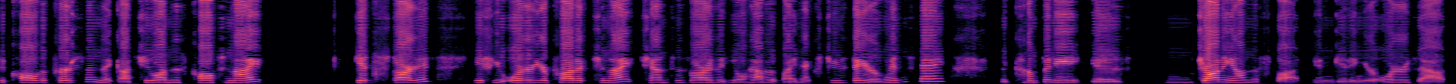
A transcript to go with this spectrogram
to call the person that got you on this call tonight, get started. If you order your product tonight, chances are that you'll have it by next Tuesday or Wednesday. The company is Johnny on the spot in getting your orders out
